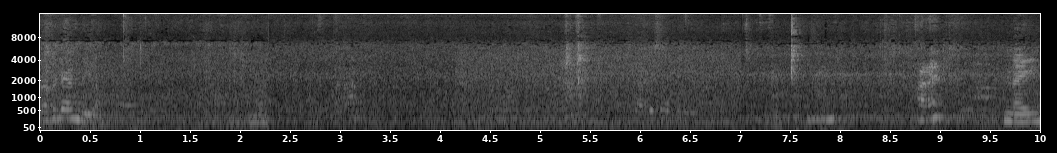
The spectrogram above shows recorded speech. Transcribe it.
ਰੱਖ ਲੈਂਦੀ ਆ। ਖਾਣੇ ਨਹੀਂ।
